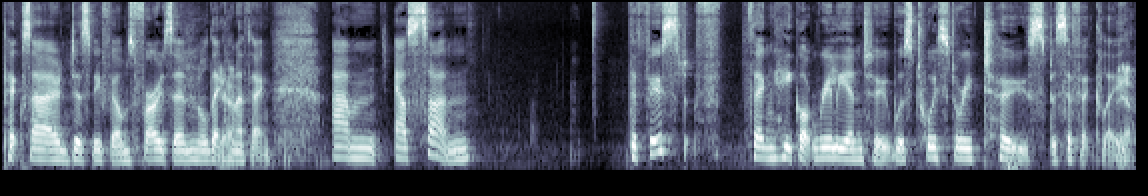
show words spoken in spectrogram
Pixar and Disney films, Frozen, all that Yeah. kind of thing. Um, our son, the first f- thing he got really into was Toy Story 2 specifically. Yeah.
